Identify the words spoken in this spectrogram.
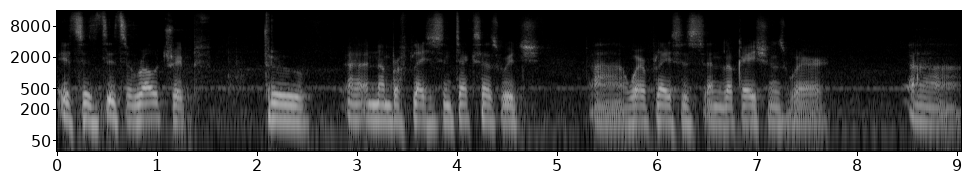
it's a, it's a road trip through a number of places in Texas, which uh, were places and locations where uh,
